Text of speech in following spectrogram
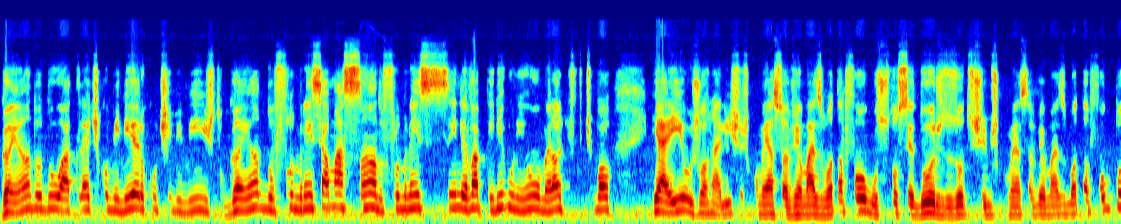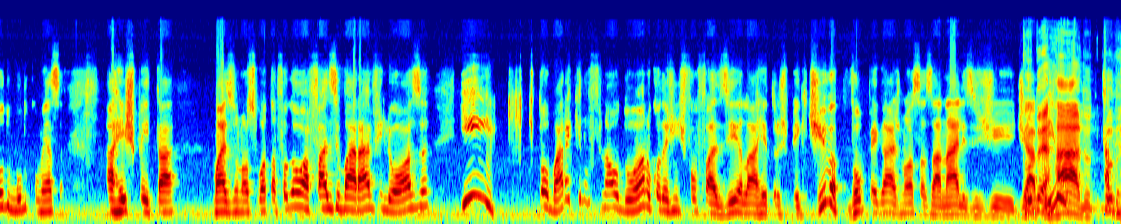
ganhando do Atlético Mineiro com time misto, ganhando do Fluminense amassando, Fluminense sem levar perigo nenhum, melhor de futebol. E aí os jornalistas começam a ver mais o Botafogo, os torcedores dos outros times começam a ver mais o Botafogo, todo mundo começa a respeitar mais o nosso Botafogo. É uma fase maravilhosa e tomara que no final do ano, quando a gente for fazer lá a retrospectiva, vamos pegar as nossas análises de, de tudo abril. errado, tudo.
